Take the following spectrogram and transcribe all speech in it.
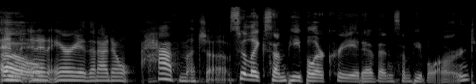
And Oh. in an area that I don't have much of. So, like, some people are creative and some people aren't.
